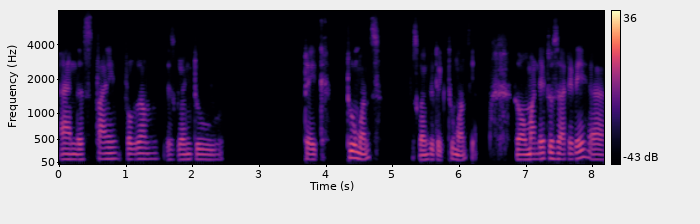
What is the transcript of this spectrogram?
And this training program is going to take two months. It's going to take two months, yeah. So Monday to Saturday, uh,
